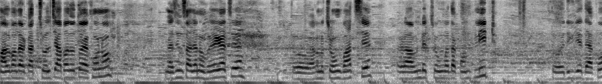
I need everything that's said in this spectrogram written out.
মাল বাঁধার কাজ চলছে আপাতত এখনও মেশিন সাজানো হয়ে গেছে। তো এখনও চোখ বাঁধছে। রাউন্ডের চোখ বাঁধা কমপ্লিট তো এদিক দিয়ে দেখো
